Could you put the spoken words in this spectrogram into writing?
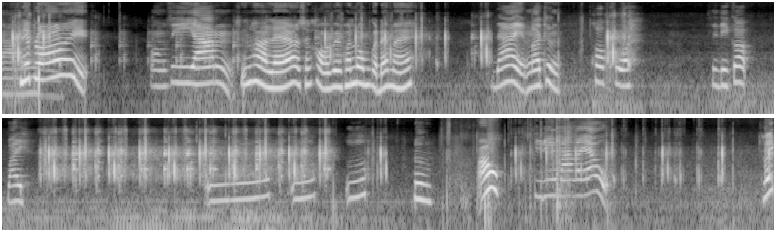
ตายเรียบร้อย ของซียัง ฉันผ่านแล้ว ฉันขอไปเป็นพัดลมก่อนได้ไหม ได้เราถึงพ่อครัวซีดีก็ไป อึ๊บอึ๊บอึ๊บหนึ่งเอ้าซีดีมาแล้ว เฮ้ย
